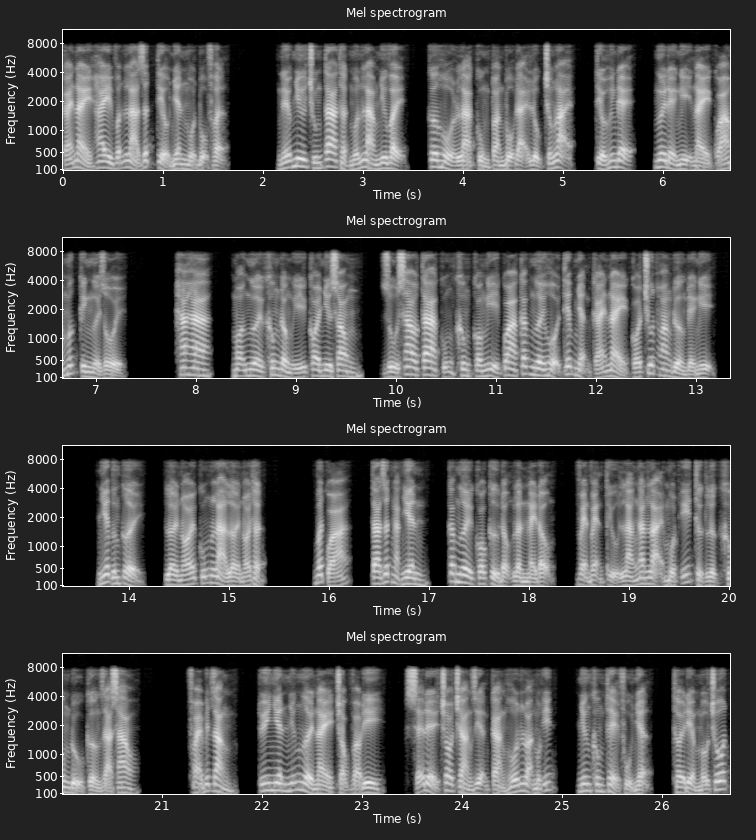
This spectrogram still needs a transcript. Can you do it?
cái này hay vẫn là rất tiểu nhân một bộ phận. Nếu như chúng ta thật muốn làm như vậy, cơ hội là cùng toàn bộ đại lục chống lại, tiểu huynh đệ, ngươi đề nghị này quá mức kinh người rồi. Ha ha, mọi người không đồng ý coi như xong dù sao ta cũng không có nghĩ qua các ngươi hội tiếp nhận cái này có chút hoang đường đề nghị. Nhiếp ứng cười, lời nói cũng là lời nói thật. Bất quá, ta rất ngạc nhiên, các ngươi có cử động lần này động, vẹn vẹn tựu là ngăn lại một ít thực lực không đủ cường giả sao? Phải biết rằng, tuy nhiên những người này chọc vào đi, sẽ để cho tràng diện càng hỗn loạn một ít, nhưng không thể phủ nhận, thời điểm mấu chốt,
